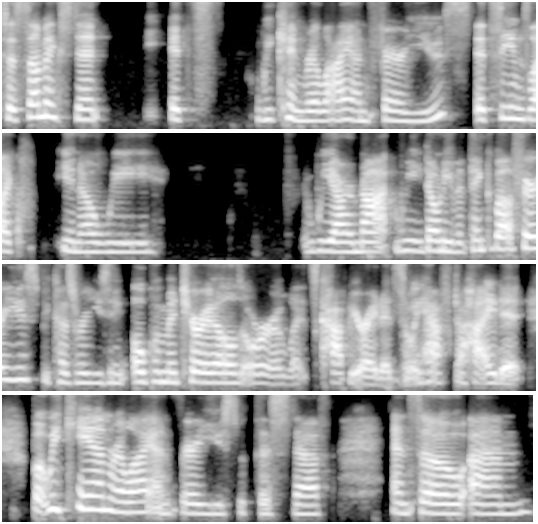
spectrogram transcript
To some extent, it's, we can rely on fair use. It seems like, you know, we we are not, we don't even think about fair use because we're using open materials or it's copyrighted, so we have to hide it. But we can rely on fair use with this stuff. And so um,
